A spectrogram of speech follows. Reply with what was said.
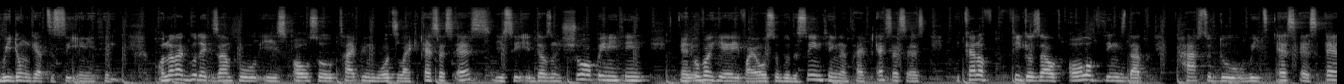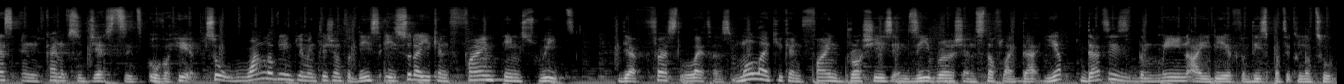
we don't get to see anything. Another good example is also typing words like SSS. You see it doesn't show up anything. And over here, if I also do the same thing and type SSS, it kind of figures out all of things that has to do with SSS and kind of suggests it over here. So one lovely implementation for this is so that you can find things with their first letters. More like you can find brushes and ZBrush and stuff like that. Yep that is the main idea for this particular tool.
